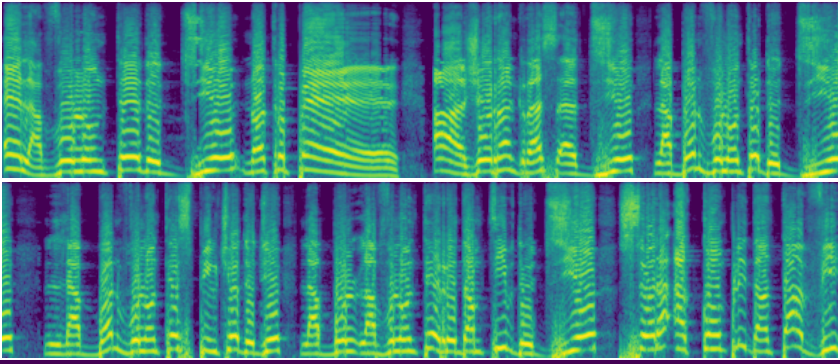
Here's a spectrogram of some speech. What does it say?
est la volonté de Dieu, notre Père. Ah, je rends grâce à Dieu, la bonne volonté de Dieu, la bonne volonté spirituelle de Dieu, la, la volonté rédemptive de Dieu sera accomplie dans ta vie,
